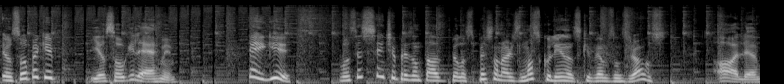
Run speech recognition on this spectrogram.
Eu sou o Pequi. E eu sou o Guilherme. Ei, Gui, você se sente representado pelos personagens masculinos que vemos nos jogos? Olha,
